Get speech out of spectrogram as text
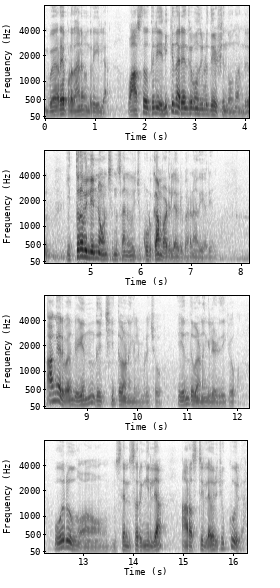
വേറെ പ്രധാനമന്ത്രി ഇല്ല വാസ്തവത്തിൽ എനിക്ക് നരേന്ദ്രമോദിയുടെ ദേഷ്യം തോന്നാറുണ്ട്. ഇത്ര വലിയ നോൺസെൻസ് അനുവദിച്ച് കൊടുക്കാൻ പാടില്ല ഒരു ഭരണാധികാരി എന്ന്. അങ്ങനെ പറഞ്ഞു എന്ത് ചീത്ത വേണമെങ്കിലും വിളിച്ചോ എന്ത് വേണമെങ്കിലും എഴുതിക്കോ ഒരു സെൻസറിങ് ഇല്ല അറസ്റ്റില്ല ഒരു ചുക്കുമില്ല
